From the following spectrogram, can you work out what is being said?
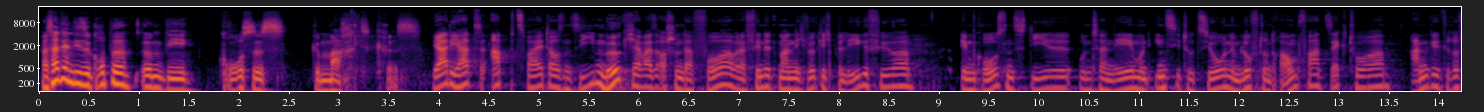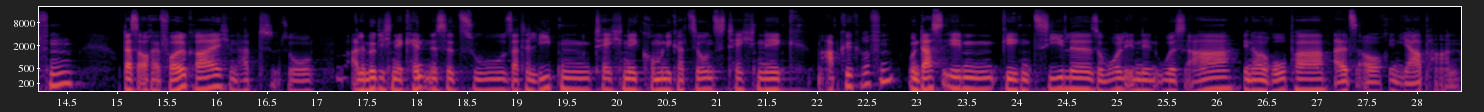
Was hat denn diese Gruppe irgendwie Großes gemacht, Chris? Ja, die hat ab 2007, möglicherweise auch schon davor, aber da findet man nicht wirklich Belege für, im großen Stil Unternehmen und Institutionen im Luft- und Raumfahrtsektor angegriffen. Das auch erfolgreich und hat so alle möglichen Erkenntnisse zu Satellitentechnik, Kommunikationstechnik abgegriffen. Und das eben gegen Ziele sowohl in den USA, in Europa als auch in Japan.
